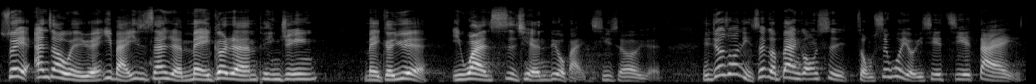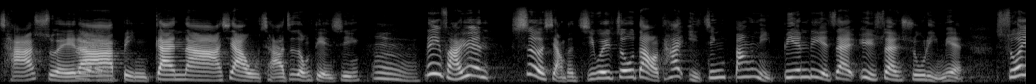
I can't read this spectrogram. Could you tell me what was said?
所以按照委员一百一十三人，每个人平均每个月一万四千六百七十二元。也就是说，你这个办公室总是会有一些接待茶水啦、饼干呐、下午茶这种点心。嗯，立法院设想的极为周到，它已经帮你编列在预算书里面，所以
